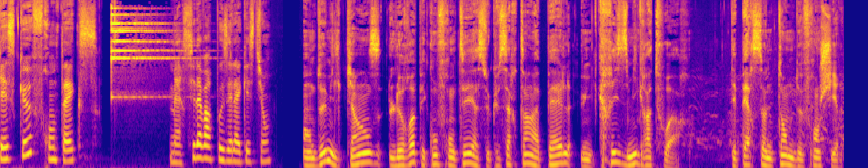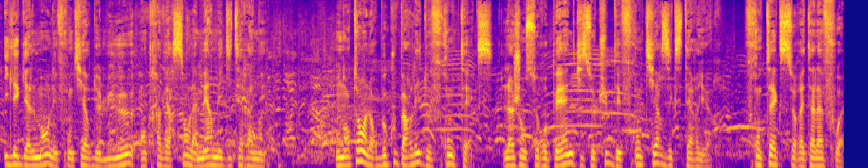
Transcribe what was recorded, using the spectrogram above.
Qu'est-ce que Frontex? Merci d'avoir posé la question. En 2015, l'Europe est confrontée à ce que certains appellent une crise migratoire. Des personnes tentent de franchir illégalement les frontières de l'UE en traversant la mer Méditerranée. On entend alors beaucoup parler de Frontex, l'agence européenne qui s'occupe des frontières extérieures. Frontex serait à la fois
